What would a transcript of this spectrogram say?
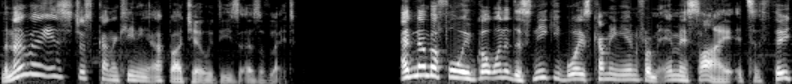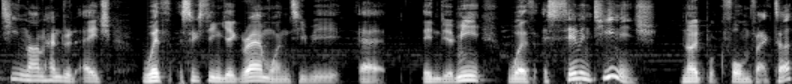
lenovo is just kind of cleaning up our here with these as of late at number four, we've got one of the sneaky boys coming in from MSI. It's a 13900H with 16 gig RAM, 1 TB uh, NVMe with a 17 inch notebook form factor,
